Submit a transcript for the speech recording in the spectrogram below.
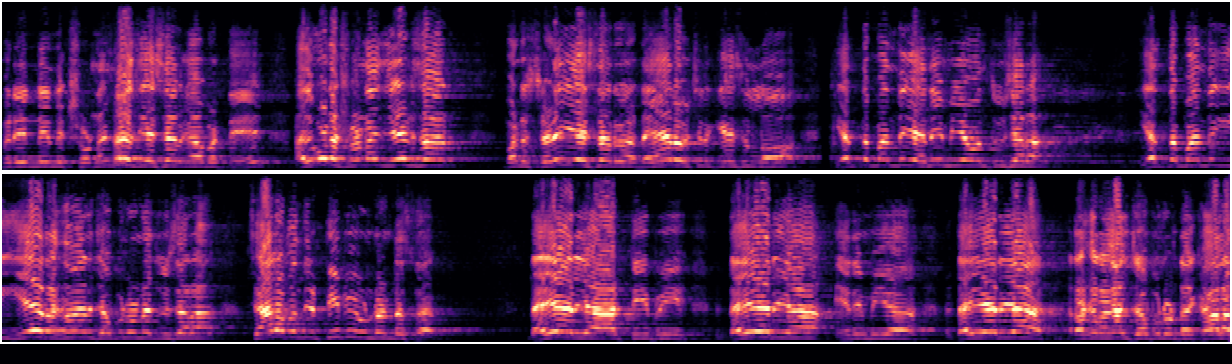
మీరు ఇన్ని క్షుణ్ణంగా చేశారు కాబట్టి అది కూడా క్షుణ్ణం చేయండి సార్. మన స్టడీ చేశారు. డయేరియా వచ్చిన కేసుల్లో ఎంతమందికి అనీమియా అని చూసారా ఎంతమందికి ఏ రకమైన జబ్బులు ఉన్నాయో చూసారా? చాలా మందికి టీబీ ఉంటుంటుంది sir. Diarrhoea TB diarrhoea anaemia diarrhoea రకరకాల జబ్బులు ఉంటాయి కాలా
